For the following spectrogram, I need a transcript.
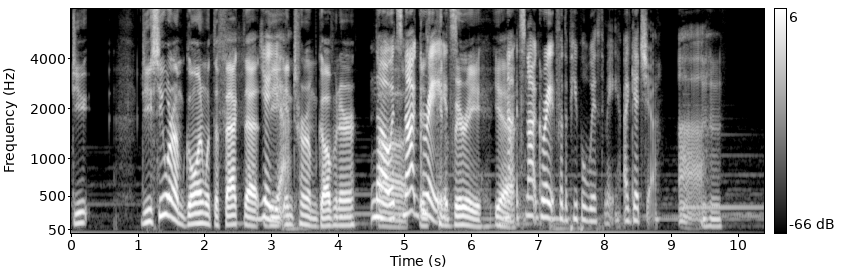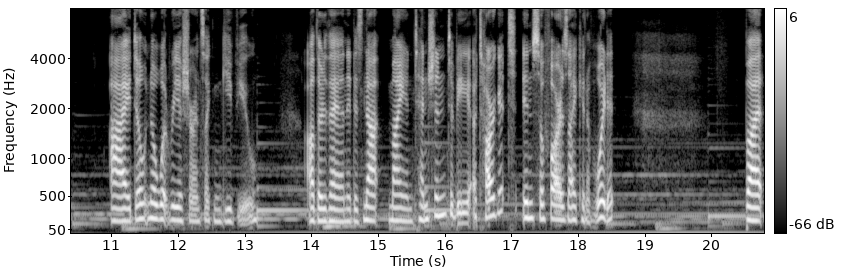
do you do you see where I'm going with the fact that Yeah, the yeah. interim governor? no, it's uh, not great. can It's very yeah. no, it's not great for the people with me. I get you. Uh, Mhm. I don't know what reassurance I can give you, other than it is not my intention to be a target insofar as I can avoid it. But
